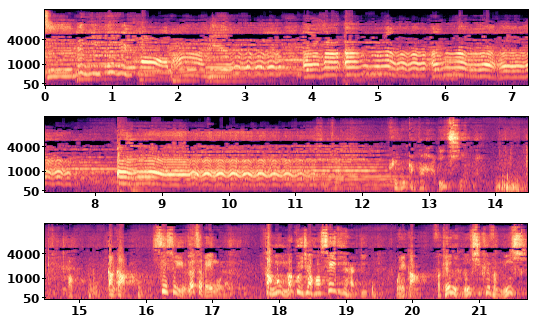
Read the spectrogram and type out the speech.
是你的好朋友。啊啊啊啊！看侬讲到哪里去了？哦，刚刚三叔又来责备我了，讲我没感觉好三天二地，还讲不该让侬去看文明戏。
